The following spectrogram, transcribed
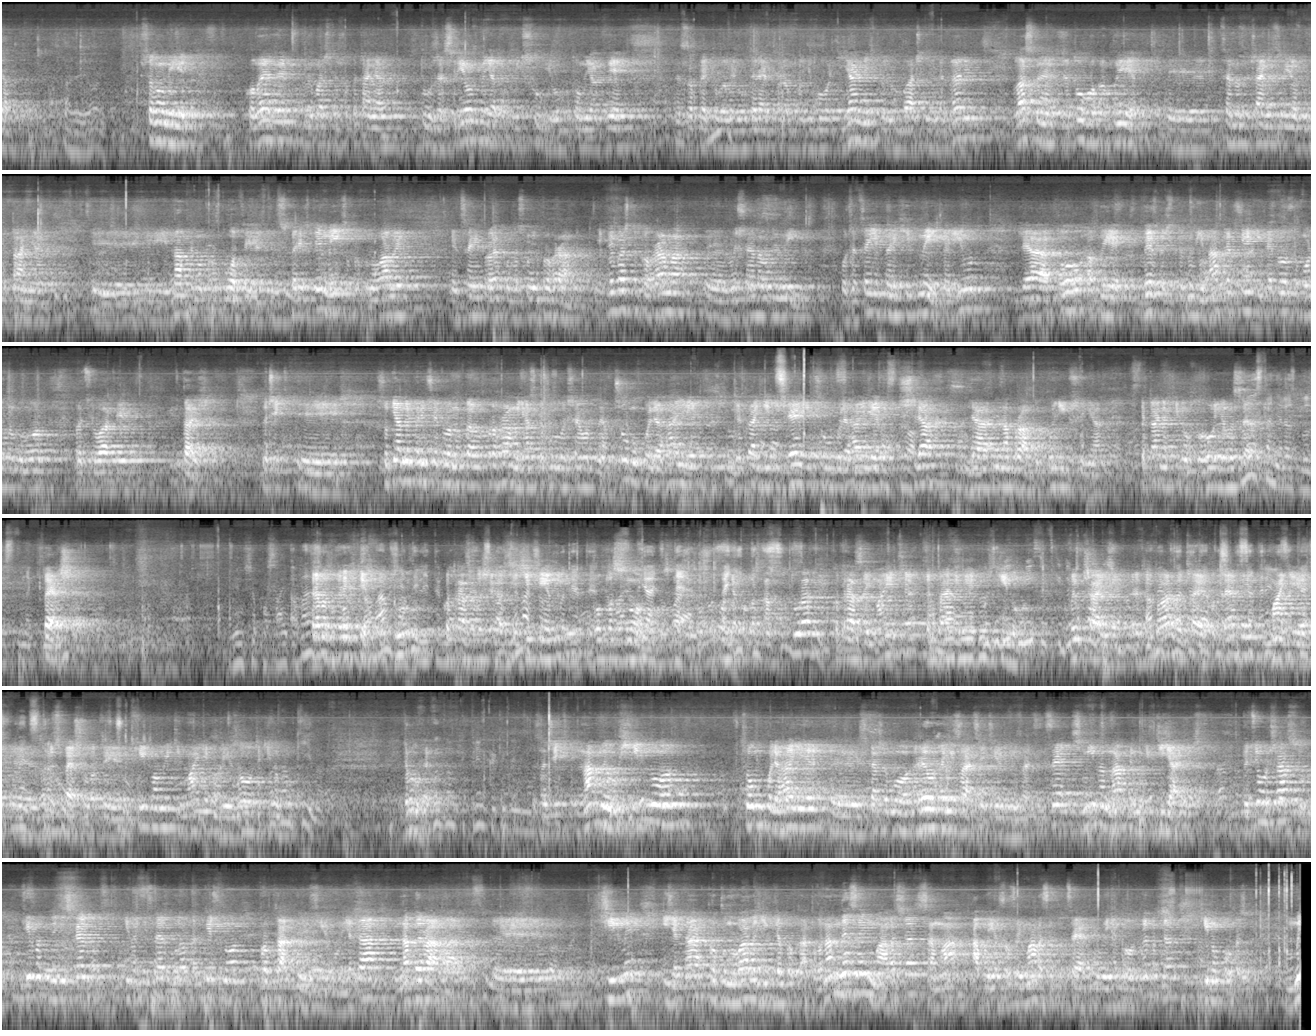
Дякую. Шановні колеги, ви бачите, що питання дуже серйозне. Я так відчув його в тому, як ви запитували у директора про його діяльність, про його бачення і так далі. Власне, для того, аби е, це надзвичайно серйозне питання е, і напрямок роботи зберегти, ми їх запропонували цей проект обласної програми. Як ви бачите, програма е, лише на один рік. Отже, це є перехідний період для того, аби визначити нові напрямки і для того, щоб можна було працювати далі. Значить, е, щоб я не перечитував направо програму, я скажу лише одне. В чому полягає, яка є ідея, в чому полягає шлях для направду, поліпшення в питаннях кінообслуговування Ми населення. Перше, Треба зберегти жителі котра залишилася тільки в обласному, 5 в де. А є їх обласна структура, котра займається питаннями кіно. Вивчає репертуар, вивчає потреби, має е, забезпечувати фільмами і має організовувати От кіно. Друге. Значить, нам необхідно, чому полягає, е, скажімо, реорганізація цієї організації. Це зміна напрямків діяльності. До цього часу фірма «Кіномістер» була практично прокатною фірмою, яка набирала е, фільми і яка пропонувала їх для прокату. Вона не займалася сама, або якщо займалася, то це у виняткових випадках кінопоказом.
